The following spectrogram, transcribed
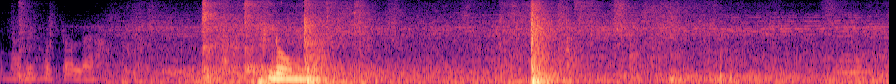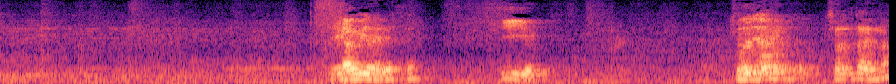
हमारी होटल है। रूम में। चलता है चलता है ना?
